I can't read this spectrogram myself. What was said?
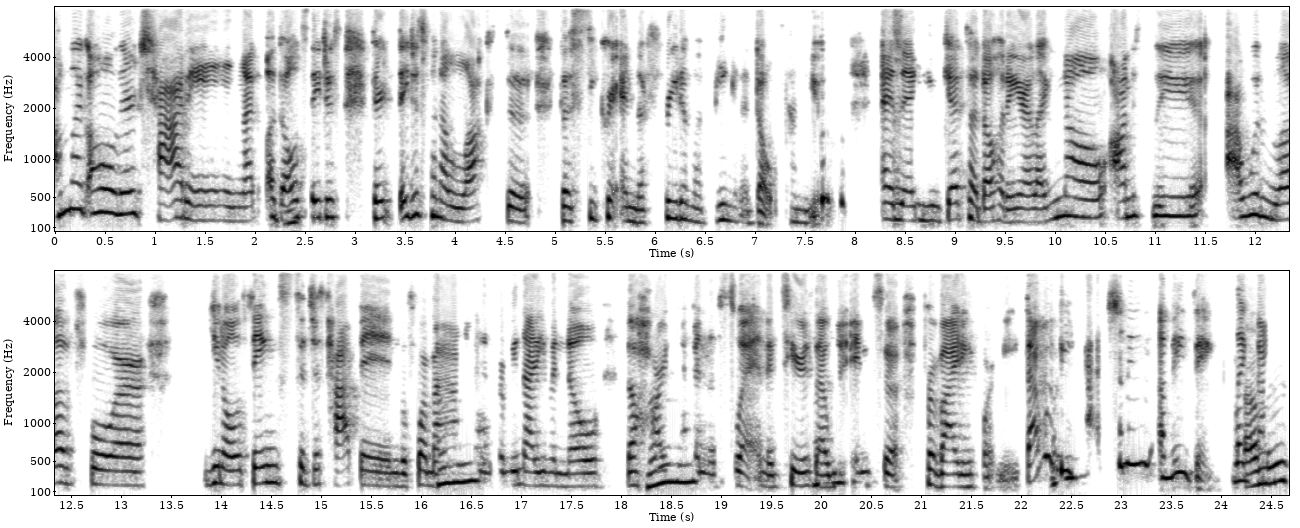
I'm like, oh, they're chatting. Like adults, they just they they just want to lock the the secret and the freedom of being an adult from you. And then you get to adulthood and you're like, no, honestly, I would love for you know, things to just happen before my mm-hmm. eyes for me not even know the heart mm-hmm. and the sweat and the tears that went mm-hmm. into providing for me. That would be mm-hmm. Actually amazing. Like amazing. that was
